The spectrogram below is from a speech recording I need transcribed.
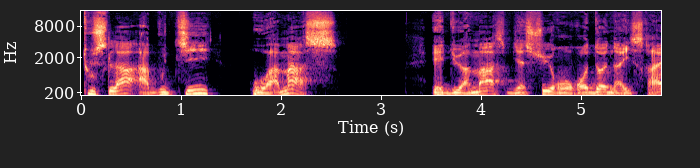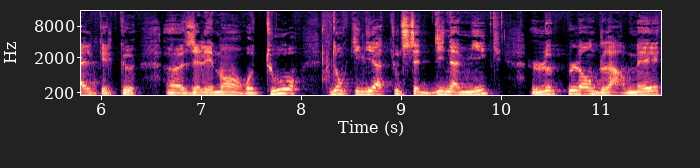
tout cela aboutit au Hamas. Et du Hamas, bien sûr, on redonne à Israël quelques éléments en retour. Donc il y a toute cette dynamique le plan de l'armée,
